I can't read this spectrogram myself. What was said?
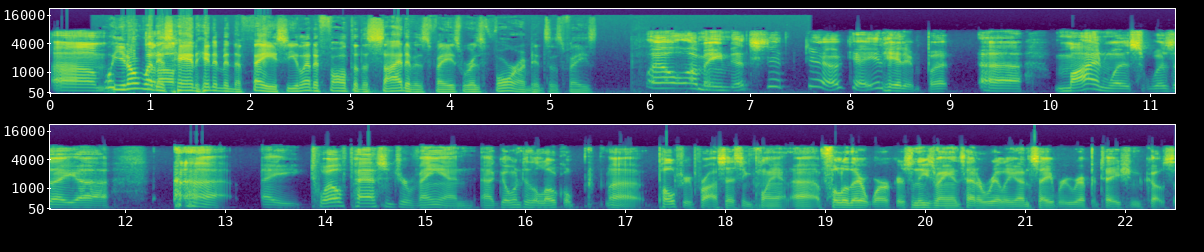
Um, Well, you don't let his I'll- hand hit him in the face. You let it fall to the side of his face where his forearm hits his face. Well, I mean, it's it, yeah, okay, it hit him, but uh, mine was was a uh, a twelve passenger van uh, going to the local uh, poultry processing plant, uh, full of their workers, and these vans had a really unsavory reputation because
